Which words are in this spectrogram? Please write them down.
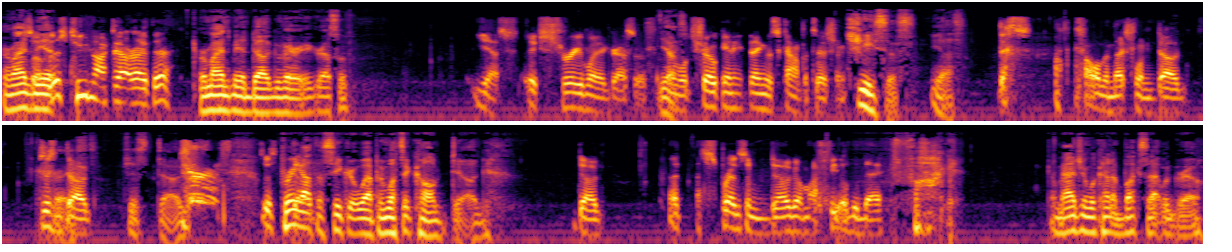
reminds So me of, there's two knocked out right there. reminds me of Doug. Very aggressive. Yes, extremely aggressive, Yes. and will choke anything that's competition. Jesus. Yes. I'm calling the next one Doug. Just Christ. Doug. Just Doug. Just Bring Doug. out the secret weapon. What's it called? Doug. Doug. I, I spread some Doug on my field today. Fuck. Imagine what kind of bucks that would grow.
